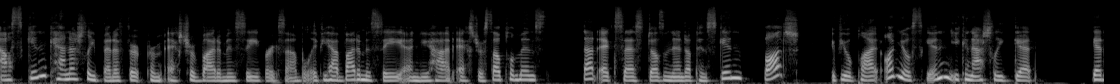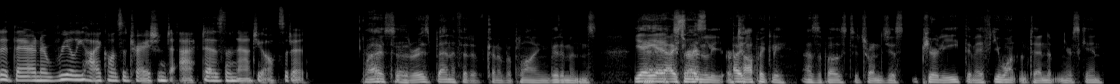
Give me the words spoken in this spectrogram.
our skin can actually benefit from extra vitamin C, for example. If you have vitamin C and you had extra supplements, that excess doesn't end up in skin. But if you apply it on your skin, you can actually get get it there in a really high concentration to act as an antioxidant. Wow, so there is benefit of kind of applying vitamins Yeah, uh, yeah, I- I- externally or I- topically as opposed to trying to just purely eat them if you want them to end up in your skin.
